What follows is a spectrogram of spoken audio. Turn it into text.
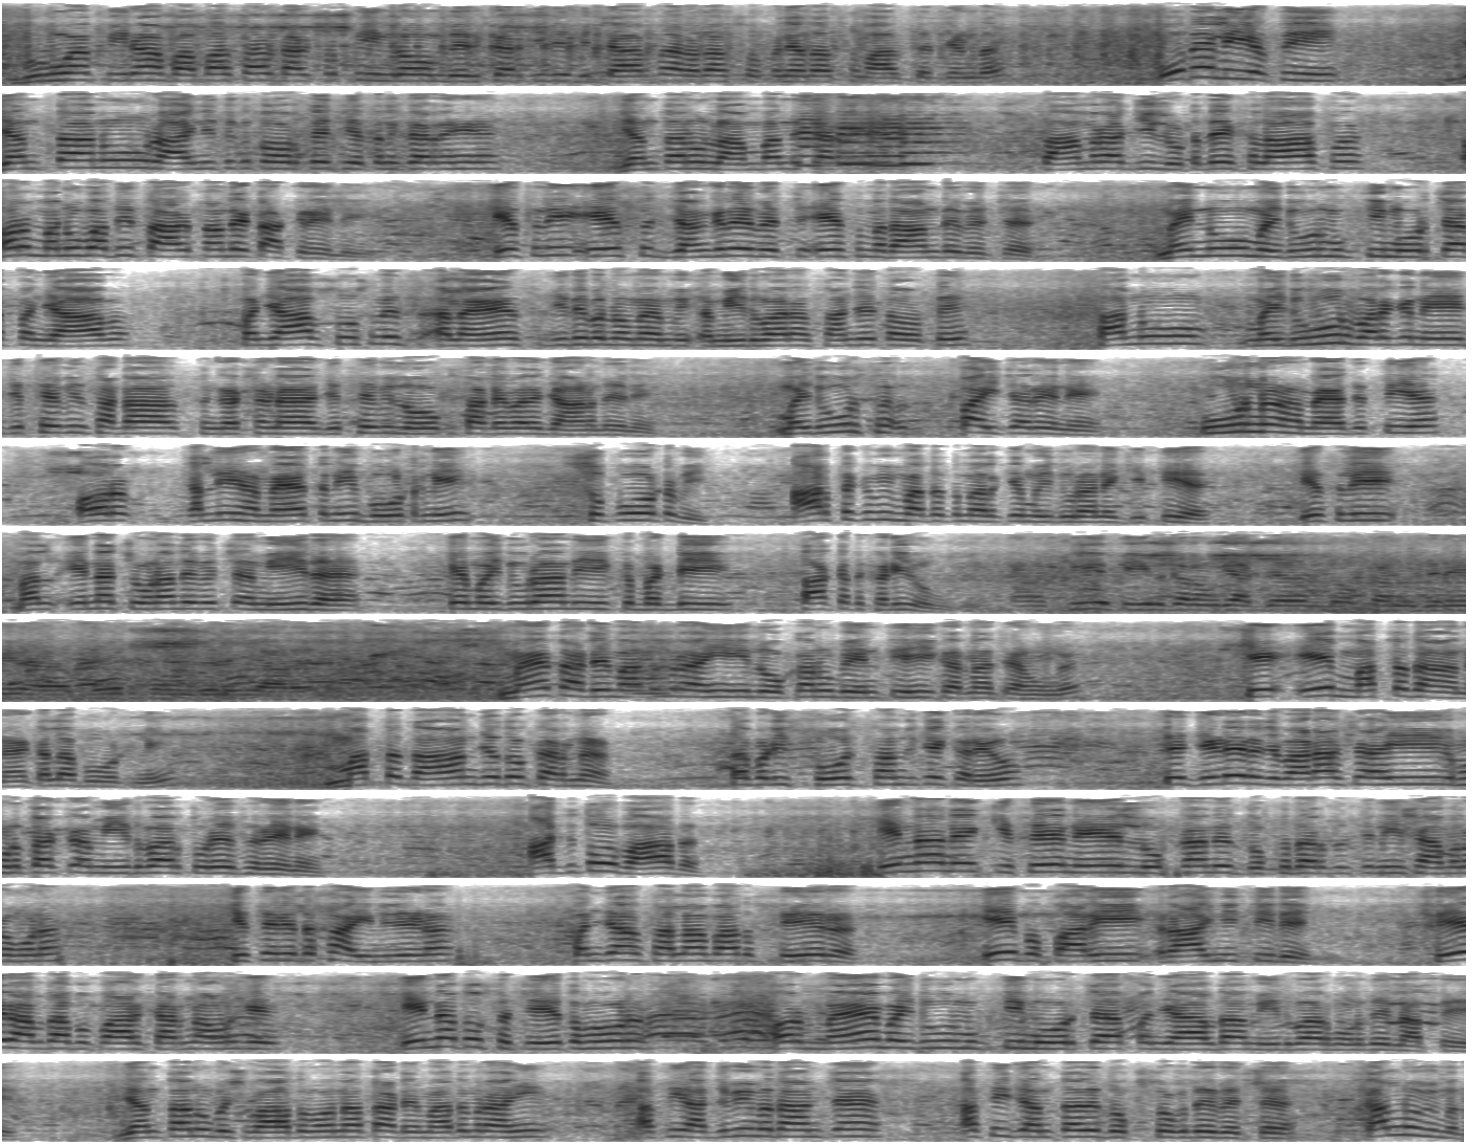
ਗੁਰੂਆਂ, ਪੀਰਾਂ, ਬਾਬਾ ਸਾਹਿਬ, ਡਾਕਟਰ ਭੀਮ ਰਾਓ ਅੰਬੇਦਕਰ ਜੀ ਦੀ ਵਿਚਾਰਧਾਰਾ ਦਾ, ਸੁਪਨਿਆਂ ਦਾ ਸਮਾਜ ਸਿਰਜਣ ਦਾ। ਉਹਦੇ ਲਈ ਅਸੀਂ ਜਨਤਾ ਨੂੰ ਰਾਜਨੀਤਿਕ ਤੌਰ ਤੇ ਚੇਤਨ ਕਰ ਰਹੇ ਹਾਂ, ਜਨਤਾ ਨੂੰ ਲਾਮਬੰਦ ਕਰ ਰਹੇ ਹਾਂ ਸਾਮਰਾਜੀ ਲੁੱਟ ਦੇ ਖਿਲਾਫ ਔਰ ਮਨੂਵਾਦੀ ਤਾਕਤਾਂ ਦੇ ਟਾਕਰੇ ਲਈ। ਇਸ ਲਈ ਇਸ ਜੰਗ ਦੇ ਵਿੱਚ, ਇਸ ਮੈਦਾਨ ਦੇ ਵਿੱਚ ਮੈਨੂੰ ਮਜ਼ਦੂਰ ਮੁਕਤੀ ਮੋਰਚਾ ਪੰਜਾਬ ਪੰਜਾਬ ਸੋਸ਼ਲਿਸਟ ਅਲਾਈਅੰਸ ਜਿਹਦੇ ਵੱਲੋਂ ਮੈਂ ਉਮੀ- ਉਮੀਦਵਾਰ ਹਾਂ ਸਾਂਝੇ ਤੌਰ ਤੇ, ਸਾਨੂੰ ਮਜ਼ਦੂਰ ਵਰਗ ਨੇ ਜਿੱਥੇ ਵੀ ਸਾਡਾ ਸੰਗਠਨ ਹੈ, ਜਿੱਥੇ ਵੀ ਲੋਕ ਸਾਡੇ ਬਾਰੇ ਜਾਣਦੇ ਨੇ, ਮਜ਼ਦੂਰ ਭਾਈਚਾਰੇ ਨੇ ਪੂਰਨ ਹਮਾਇਤ ਦਿੱਤੀ ਹੈ ਔਰ ਕੱਲੀ ਹਮਾਇਤ ਨਹੀਂ ਵੋਟ ਨਹੀਂ ਸਪੋਰਟ ਵੀ ਆਰਥਿਕ ਵੀ ਮਦਦ ਮਿਲ ਕੇ ਮਜ਼ਦੂਰਾਂ ਨੇ ਕੀਤੀ ਹੈ। ਇਸ ਲਈ ਮਲ ਇਹਨਾਂ ਚੋਣਾਂ ਦੇ ਵਿੱਚ ਉਮੀਦ ਹੈ ਕਿ ਮਜ਼ਦੂਰਾਂ ਦੀ ਇੱਕ ਵੱਡੀ ਤਾਕਤ ਖੜੀ ਹੋਊਗੀ। ਕੀ ਅਪੀਲ ਕਰੋਗੇ ਅੱਜ ਲੋਕਾਂ ਨੂੰ ਜਿਹੜੇ ਵੋਟ ਪਾਉਣ ਦੇ ਲਈ ਜਾ ਰਹੇ ਨੇ? ਮੈਂ ਤੁਹਾਡੇ ਮਾਧਿਅਮ ਰਾਹੀਂ ਲੋਕਾਂ ਨੂੰ ਬੇਨਤੀ ਇਹੀ ਕਰਨਾ ਚਾਹੂੰਗਾ ਕਿ ਇਹ ਮਤਦਾਨ ਹੈ ਕੱਲਾ ਵੋਟ ਨਹੀਂ। ਮਤਦਾਨ ਜਦੋਂ ਕਰਨਾ ਤਾਂ ਬੜੀ ਸੋਚ ਸਮਝ ਕੇ ਕਰਿਓ। ਤੇ ਜਿਹੜੇ ਰਜਵਾੜਾ ਸ਼ਾਹੀ ਹੁਣ ਤੱਕ ਉਮੀਦਵਾਰ ਤੁਰੇ ਫਿਰੇ ਨੇ, ਅੱਜ ਤੋਂ ਬਾਅਦ ਇਹਨਾਂ ਨੇ ਕਿਸੇ ਨੇ ਲੋਕਾਂ ਦੇ ਦੁੱਖ ਦਰਦ 'ਚ ਨਹੀਂ ਸ਼ਾਮਲ ਹੋਣਾ, ਕਿਸੇ ਨੇ ਦਿਖਾਈ ਨਹੀਂ ਦੇਣਾ। ਪੰਜਾਂ ਸਾਲਾਂ ਬਾਅਦ ਫੇਰ ਇਹ ਵਪਾਰੀ ਰਾਜਨੀਤੀ ਦੇ ਫੇਰ ਆਪਦਾ ਵਪਾਰ ਕਰਨ ਆਉਣਗੇ। ਇਹਨਾਂ ਤੋਂ ਸੁਚੇਤ ਹੋਣ ਔਰ ਮੈਂ ਮਜ਼ਦੂਰ ਮੁਕਤੀ ਮੋਰਚਾ ਪੰਜਾਬ ਦਾ ਉਮੀਦਵਾਰ ਹੋਣ ਦੇ ਨਾਤੇ ਜਨਤਾ ਨੂੰ ਵਿਸ਼ਵਾਸ ਦਿਵਾਉਣਾ ਤੁਹਾਡੇ ਮਾਧਿਅਮ ਰਾਹੀਂ। ਅਸੀਂ ਅੱਜ ਵੀ ਮੈਦਾਨ 'ਚ ਹਾਂ, ਅਸੀਂ ਜਨਤਾ ਦੇ ਦੁੱਖ ਸੁੱਖ ਦੇ ਵਿੱਚ ਕੱਲ ਨੂੰ ਵੀ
